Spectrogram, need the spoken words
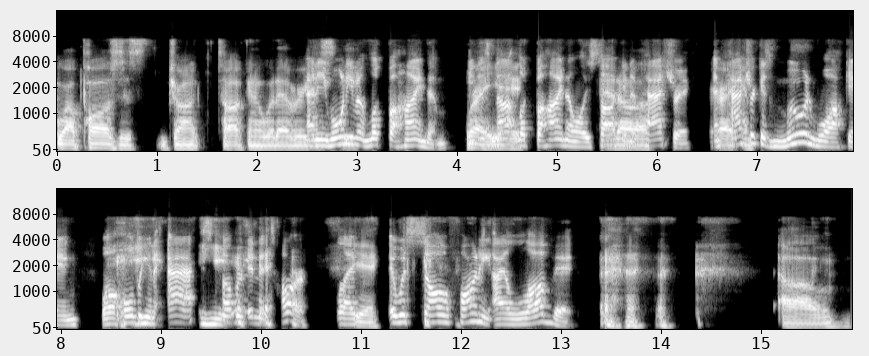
while Paul's just drunk talking or whatever. And he won't even look behind him. He right, does not yeah. look behind him while he's talking to Patrick. And right. Patrick is moonwalking while holding an axe covered in a tarp. Like yeah. it was so funny. I love it. um,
